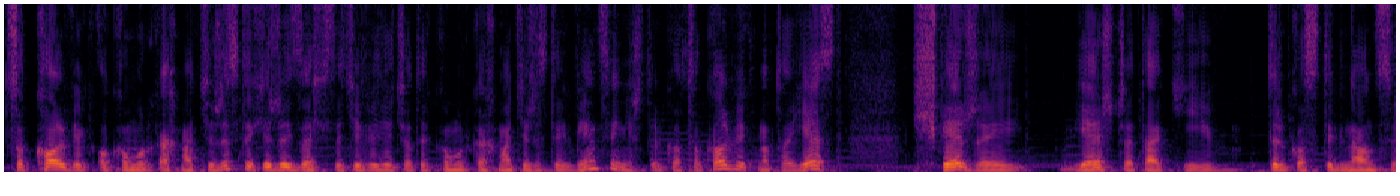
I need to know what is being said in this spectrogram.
cokolwiek o komórkach macierzystych. Jeżeli zaś chcecie wiedzieć o tych komórkach macierzystych więcej niż tylko cokolwiek, no to jest świeży, jeszcze taki tylko stygnący,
